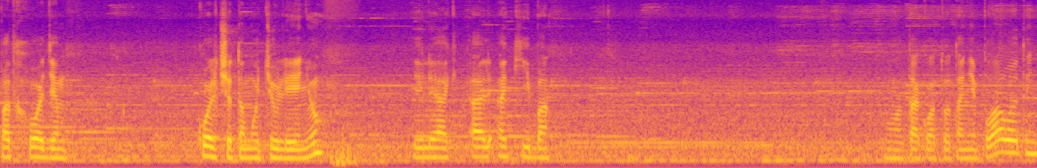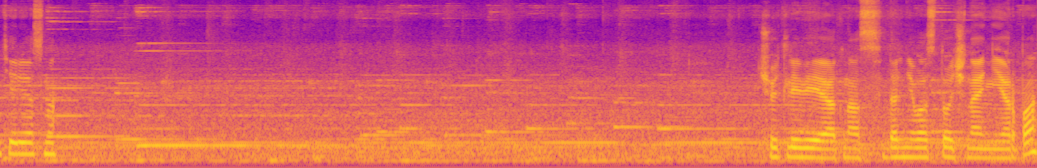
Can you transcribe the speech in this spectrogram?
Подходим к кольчатому тюленю или акиба. Вот так вот тут они плавают, интересно. Чуть левее от нас дальневосточная нерпа.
